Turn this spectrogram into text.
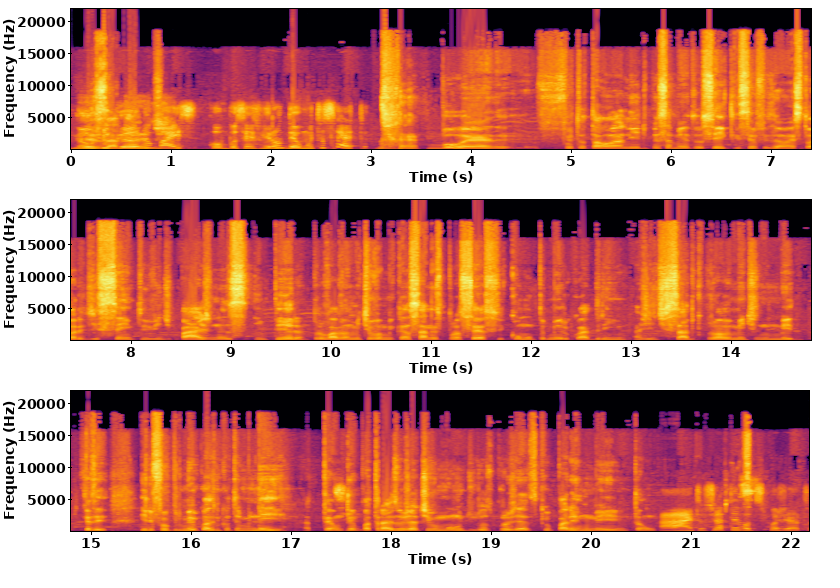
Não julgando, mas como vocês viram, deu muito certo. Boa, é foi total uma linha de pensamento. Eu sei que se eu fizer uma história de 120 páginas inteira, provavelmente eu vou me cansar nesse processo. E como o primeiro quadrinho, a gente sabe que provavelmente no meio. Quer dizer, ele foi o primeiro quadrinho que eu terminei. Até um Sim. tempo atrás eu já tive um monte de outros projetos que eu parei no meio. Então. Ah, então você já teve outros projetos,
